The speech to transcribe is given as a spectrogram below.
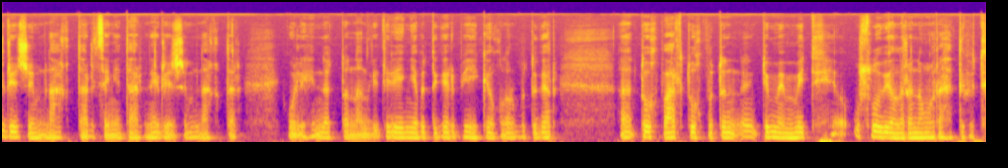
режим нақтар, санитарный режим нақтар. Олихин оттонан гиделение бітігер бейке олар бітігер тух бар, тух бутын түмеммет условияларын оңыратты бүт.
